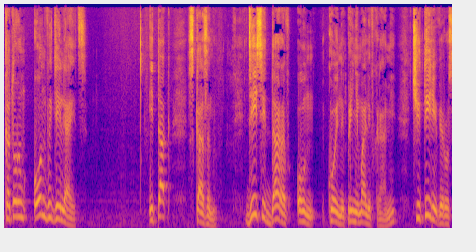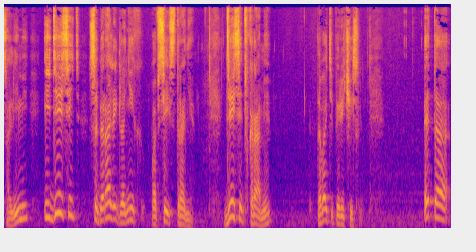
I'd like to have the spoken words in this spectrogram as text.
которым он выделяется. И так сказано, 10 даров он, коины, принимали в храме, 4 в Иерусалиме и 10 собирали для них по всей стране. Десять в храме, давайте перечислим. Это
